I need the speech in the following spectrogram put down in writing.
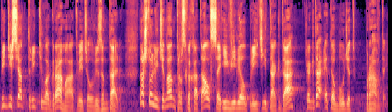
«53 килограмма», — ответил Визенталь. На что лейтенант расхохотался и велел прийти тогда, когда это будет правдой.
